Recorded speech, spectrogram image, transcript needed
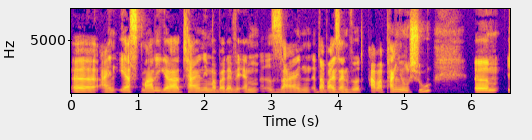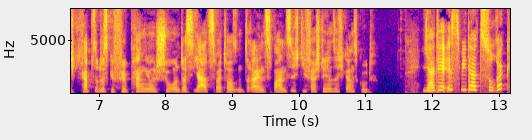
äh, ein erstmaliger Teilnehmer bei der WM sein, dabei sein wird. Aber Pang Yong-Shu, ähm, ich habe so das Gefühl, Pang Yong-Shu und das Jahr 2023, die verstehen sich ganz gut. Ja, der ist wieder zurück.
